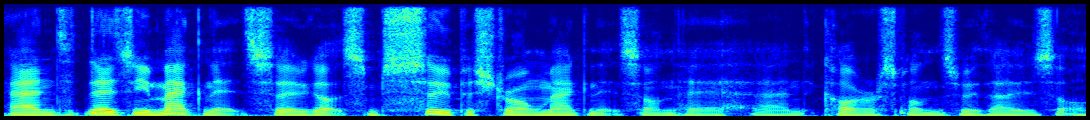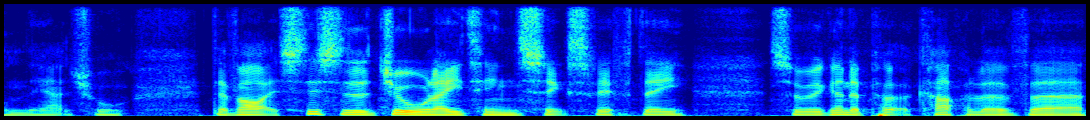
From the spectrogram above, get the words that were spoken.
And there's your magnets, so we've got some super strong magnets on here, and corresponds with those on the actual device. This is a dual 18650, so we're going to put a couple of uh,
